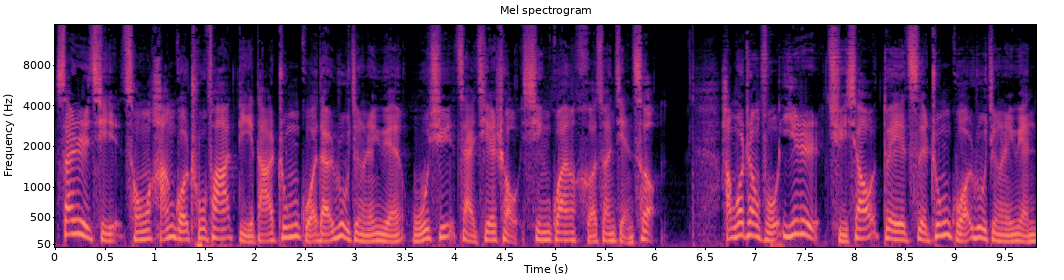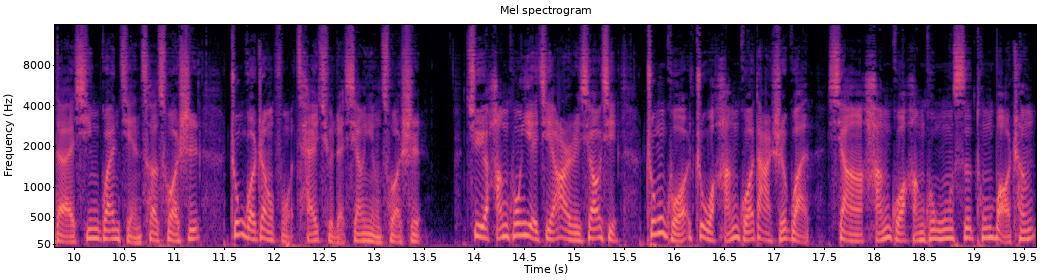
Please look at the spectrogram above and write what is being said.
三日起，从韩国出发抵达中国的入境人员无需再接受新冠核酸检测。韩国政府一日取消对自中国入境人员的新冠检测措施，中国政府采取了相应措施。据航空业界二日消息，中国驻韩国大使馆向韩国航空公司通报称，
